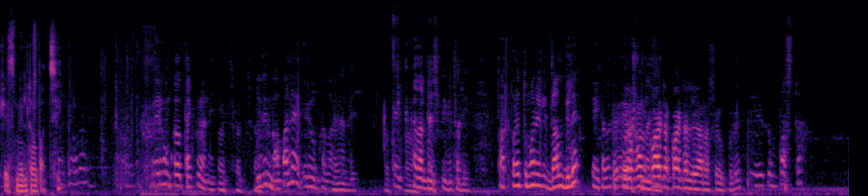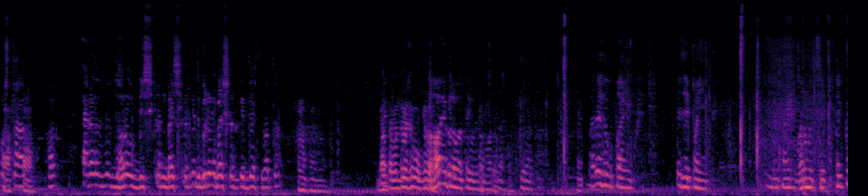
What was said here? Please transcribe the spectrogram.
সেই স্মেলটাও পাচ্ছি। এরকম কালার থাকবে না দুদিন ভাপালে এরকম কালার হয়ে যাবে। এই কালারটা আসবে ভিতরে। তারপরে তোমার এই জাল দিলে এই কালারটা। কয়টা কয়টা লেয়ার আছে উপরে? এরকম পাঁচটা পাঁচটা এগারো ধরো বিশ কান বাইশ কান কিন্তু বিরিয়ানি বাইশ কান কিন্তু হুম হুম বাতা বলতে পারছি ওগুলো? হ্যাঁ এগুলো বাতা এগুলো বাতা এই বাতা। আর দেখো পাইপ এই যে পাইপ। সেট একটা একটা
